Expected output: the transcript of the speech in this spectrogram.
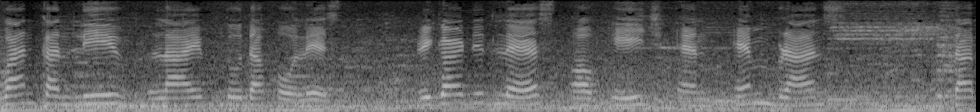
one can live life to the fullest, regardless of age and embrace the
